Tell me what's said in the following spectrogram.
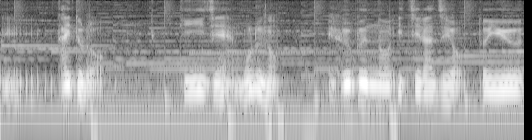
えータイトルを DJ モルの F 分の1ラジオという、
